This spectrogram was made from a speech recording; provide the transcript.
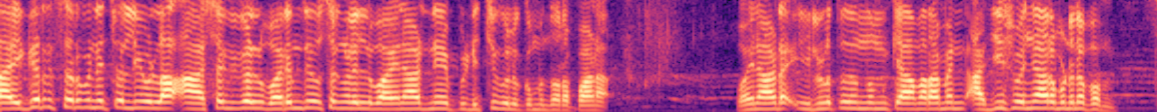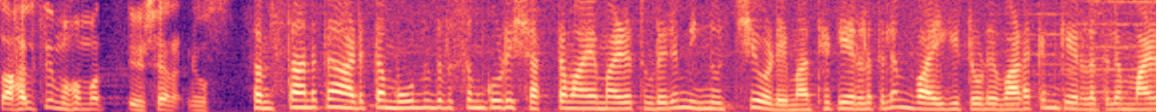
ടൈഗർ റിസർവിനെ ചൊല്ലിയുള്ള ആശങ്കകൾ വരും ദിവസങ്ങളിൽ വയനാടിനെ പിടിച്ചുകൊലുക്കുമെന്ന് ഉറപ്പാണ്. വയനാട് ഇരുളത്ത് നിന്നും ക്യാമറാമാൻ അജീഷ് വെഞ്ഞാറമുടിനൊപ്പം സഹൽസി മുഹമ്മദ് ഏഷ്യാനെറ്റ് ന്യൂസ്. സംസ്ഥാനത്ത് അടുത്ത മൂന്ന് ദിവസം കൂടി ശക്തമായ മഴ തുടരും. ഇന്ന് ഉച്ചയോടെ മധ്യ കേരളത്തിലും വൈകിട്ടോടെ വടക്കൻ കേരളത്തിലും മഴ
